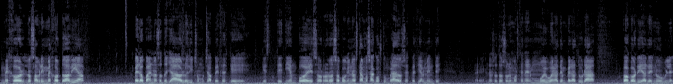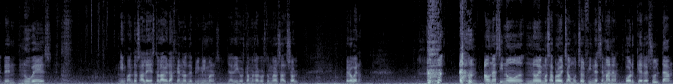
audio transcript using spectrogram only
mejor, lo sabréis mejor todavía. Pero para nosotros ya os lo he dicho muchas veces que, este tiempo es horroroso porque no estamos acostumbrados especialmente. Eh, nosotros solemos tener muy buena temperatura, pocos días de, de nubes. Y en cuanto sale esto, la verdad es que nos deprimimos. Ya digo, estamos acostumbrados al sol. Pero bueno. Aún así no, no hemos aprovechado mucho el fin de semana, porque resulta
